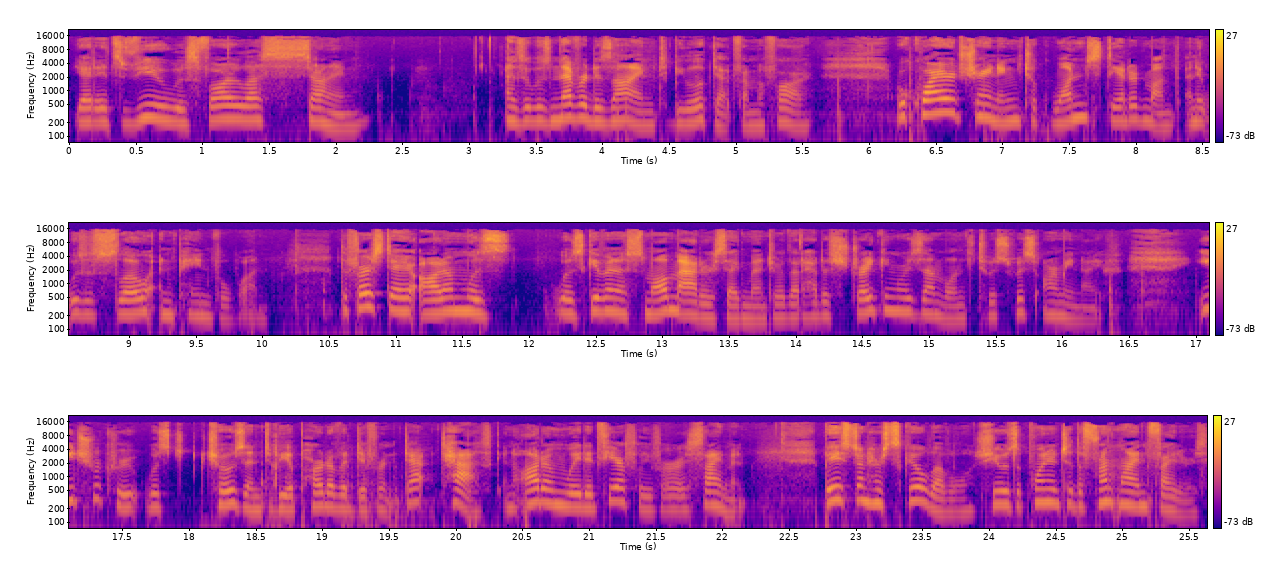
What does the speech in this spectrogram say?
yet its view was far less stunning, as it was never designed to be looked at from afar. Required training took one standard month, and it was a slow and painful one. The first day, Autumn was was given a small matter segmenter that had a striking resemblance to a Swiss Army knife. Each recruit was chosen to be a part of a different da- task, and Autumn waited fearfully for her assignment. Based on her skill level, she was appointed to the frontline fighters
